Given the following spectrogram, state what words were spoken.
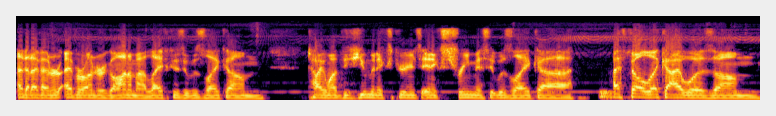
that I've ever ever undergone in my life because it was like um talking about the human experience in extremis it was like uh I felt like I was um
